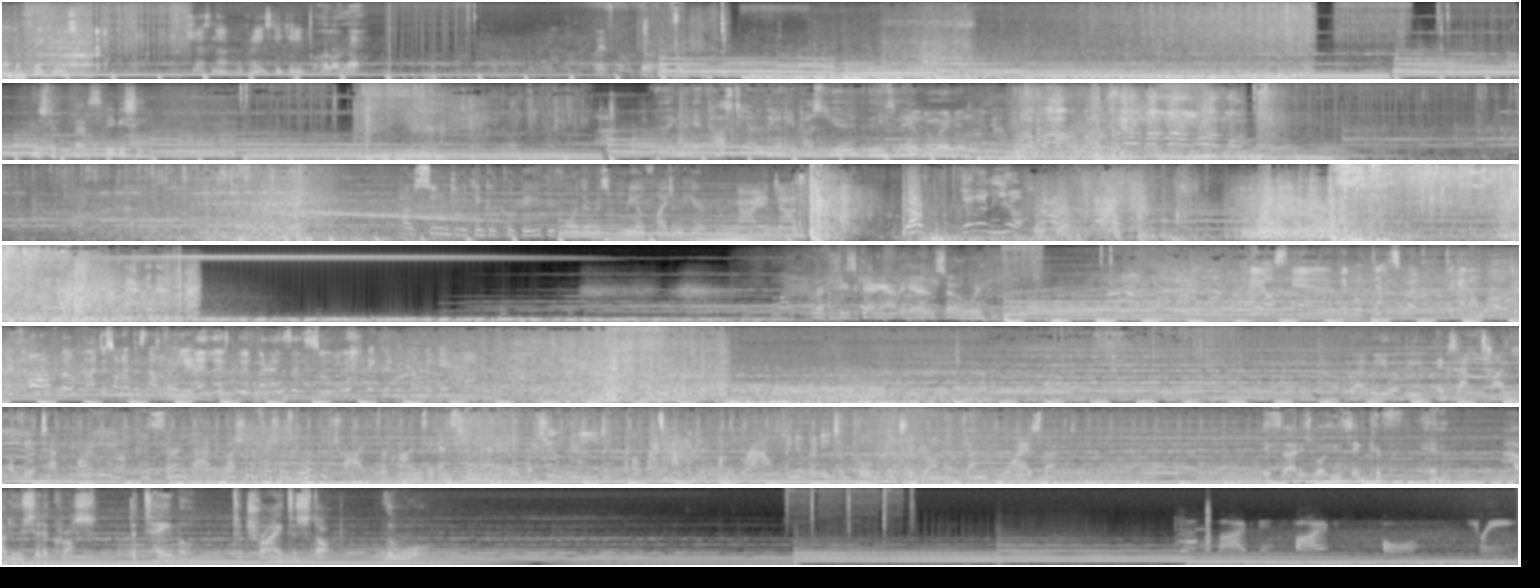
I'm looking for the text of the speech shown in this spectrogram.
lot of fake news. Сейчас на украинской территории. Головне. Mr. Uh, BBC? Are they going to get past here? Are they going to get past you and these men? How soon do you think it could be before there is real fighting here? Guy just Get in here! Refugees are getting out of here, and so are we. chaos here. People desperate to get on board. It's awful. And I just want to understand from you. I left my parents in Sumy. They couldn't come with you. Where were you at the exact time of the attack? Are you not concerned that Russian officials will be tried for crimes against humanity? What you read about what's happening on the ground. And you're ready to pull the trigger on that gun. Why is that? If that is what you think of him, how do you sit across the table to try to stop the war? Live in five, four, three,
